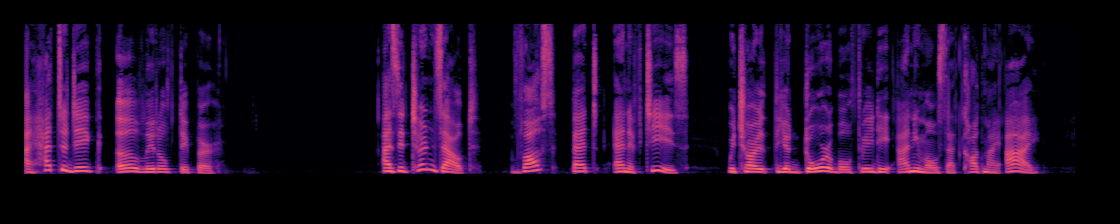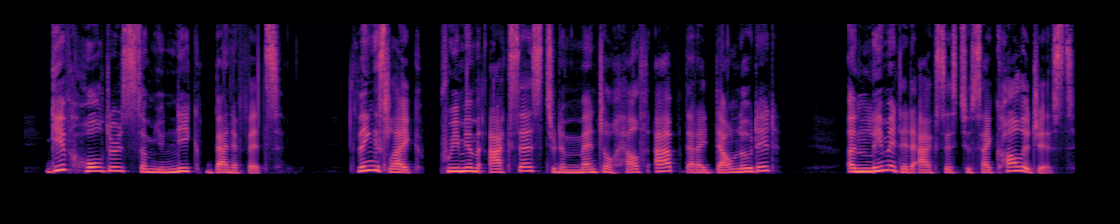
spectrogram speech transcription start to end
I had to dig a little deeper. As it turns out, Voss Pet NFTs which are the adorable 3D animals that caught my eye, give holders some unique benefits. Things like premium access to the mental health app that I downloaded, unlimited access to psychologists,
